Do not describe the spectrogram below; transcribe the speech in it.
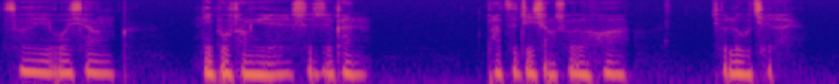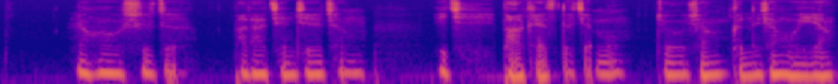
所以我想，你不妨也试试看，把自己想说的话就录起来，然后试着把它剪接成一集 podcast 的节目，就像可能像我一样，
